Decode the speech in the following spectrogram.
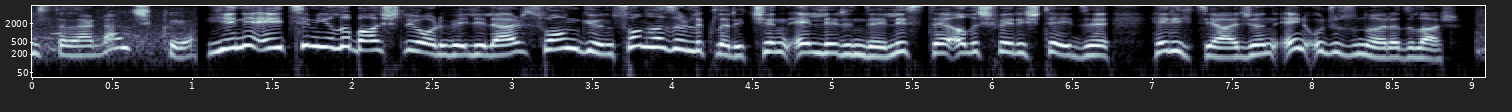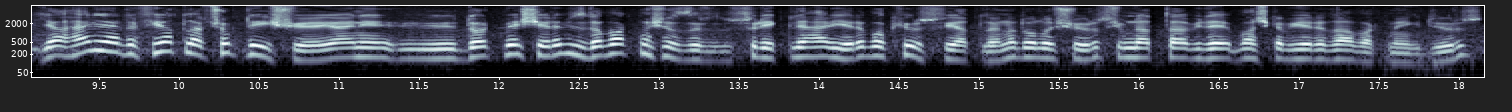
listelerden çıkıyor. Yeni eğitim yılı başlıyor veliler. Son gün son hazırlıklar için ellerinde liste alışverişteydi. Her ihtiyacın en ucuzunu aradılar. Ya her yerde fiyatlar çok değişiyor. Yani e, 4-5 yere biz de bakmışızdır. Sürekli her yere bakıyoruz fiyatlarına, dolaşıyoruz. Şimdi hatta bir de başka bir yere daha bakmaya gidiyoruz.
